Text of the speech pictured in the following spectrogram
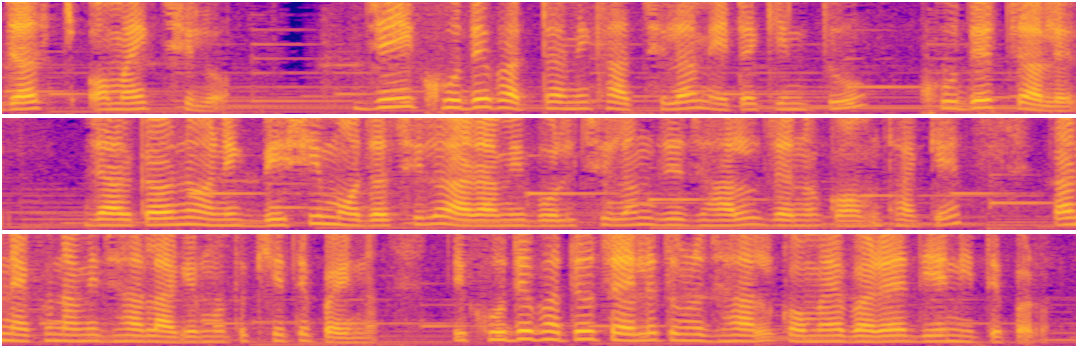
জাস্ট অমায়িক ছিল। যেই খুদে ভাতটা আমি খাচ্ছিলাম, এটা কিন্তু খুদের চালের, যার কারণে অনেক বেশি মজা ছিল। আর আমি বলছিলাম যে ঝাল যেন কম থাকে, কারণ এখন আমি ঝাল আগের মতো খেতে পাই না। তো খুদে ভাতেও চাইলে তোমরা ঝাল কমায় বাড়ায় দিয়ে নিতে পারো।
